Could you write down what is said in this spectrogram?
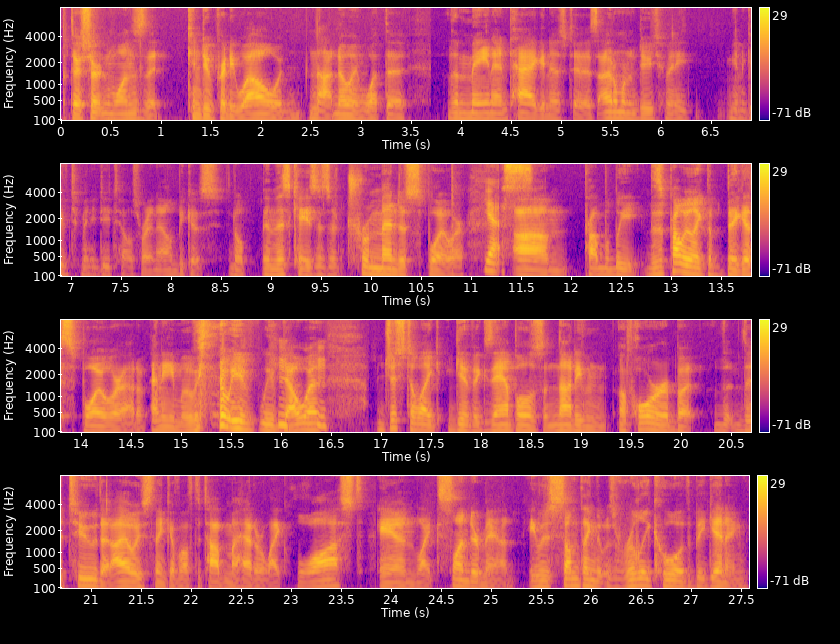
but there's certain ones that can do pretty well with not knowing what the the main antagonist is. I don't want to do too many you know give too many details right now because it'll in this case is a tremendous spoiler. yes Um, probably this is probably like the biggest spoiler out of any movie that we've we've dealt with. Just to like give examples, not even of horror, but the, the two that I always think of off the top of my head are like Lost and like Slender Man. It was something that was really cool at the beginning,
